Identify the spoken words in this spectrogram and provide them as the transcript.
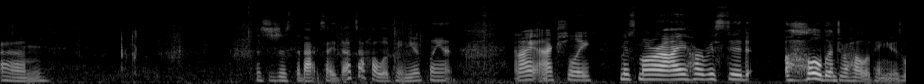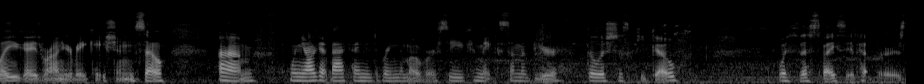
Um, this is just the backside. That's a jalapeno plant. And I actually, Miss Mara, I harvested a whole bunch of jalapenos while you guys were on your vacation. So um, when y'all get back, I need to bring them over so you can make some of your delicious pico with the spicy peppers.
